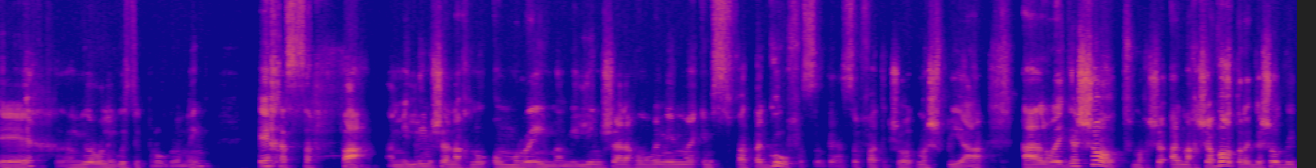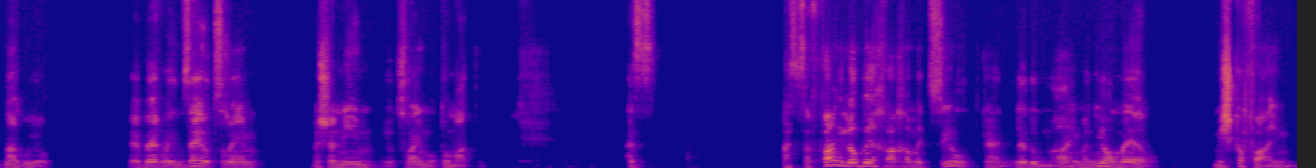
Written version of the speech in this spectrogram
איך, Neuro-Linguistic Programming, איך השפה, המילים שאנחנו אומרים, המילים שאנחנו אומרים עם, עם שפת הגוף, כן, שפת תקשורת משפיעה על רגשות, מחש... על מחשבות, רגשות והתנהגויות. ואיך עם זה יוצרים, משנים, יוצרים אוטומטיים. אז השפה היא לא בהכרח המציאות, כן? לדוגמה, אם אני אומר משקפיים,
